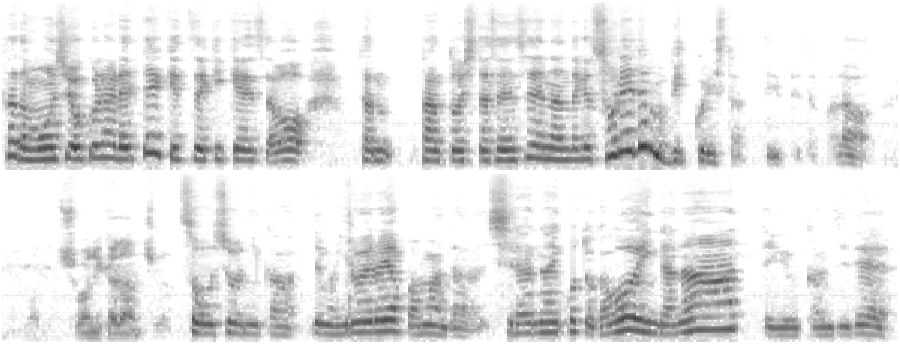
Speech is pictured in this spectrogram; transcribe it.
ただ申し送られて血液検査を担担当した先生なんだけど、それでもびっくりしたって言ってたから、小児科なんでしょ。そう、小児科。でもいろいろやっぱまだ知らないことが多いんだなっていう感じで、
